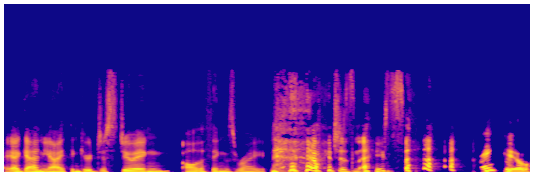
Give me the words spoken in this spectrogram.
again, yeah, I think you're just doing all the things right, which is nice. Thank you.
